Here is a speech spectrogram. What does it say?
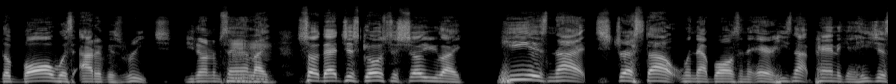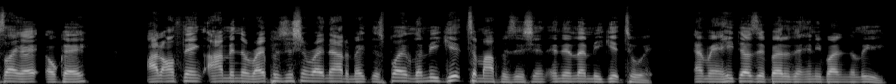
the ball was out of his reach. You know what I'm saying? Mhm. Like, so that just goes to show you, like, he is not stressed out when that ball's in the air. He's not panicking. He's just like, "Eh, okay, I don't think I'm in the right position right now to make this play. Let me get to my position and then let me get to it. I mean, he does it better than anybody in the league.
